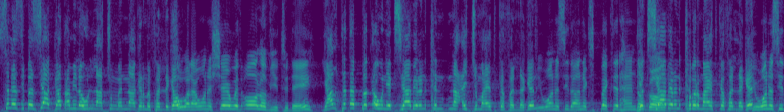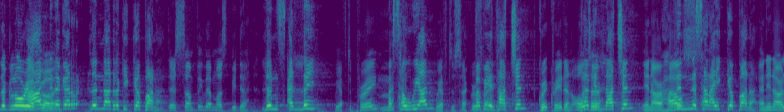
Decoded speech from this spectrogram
ስለዚህ በዚህ አጋጣሚ ለሁላችሁም መናገር የምፈልገው So, what I want to share with all of you today, ያልተጠበቀውን የእግዚአብሔርን ክንድና እጅ ማየት ከፈለግን if you want to see the unexpected hand of God, የእግዚአብሔርን ክብር ማየት if ከፈለግን you want to see the glory of አንድ God, ነገር ልናደርግ ይገባናል። there's something that must be done. ልንጸልይ፣ We have to pray, መሰዊያን we have to sacrifice, በቤታችን cre- create an altar በግላችን in our house, ልንሰራ ይገባናል። and in our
